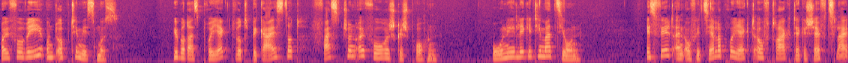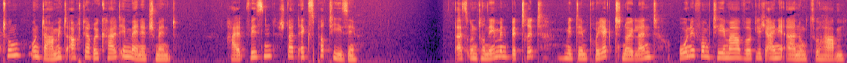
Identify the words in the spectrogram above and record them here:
Euphorie und Optimismus. Über das Projekt wird begeistert, fast schon euphorisch gesprochen, ohne Legitimation. Es fehlt ein offizieller Projektauftrag der Geschäftsleitung und damit auch der Rückhalt im Management. Halbwissen statt Expertise. Das Unternehmen betritt mit dem Projekt Neuland, ohne vom Thema wirklich eine Ahnung zu haben.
